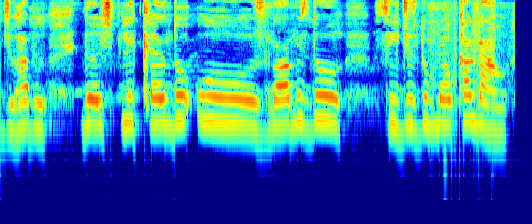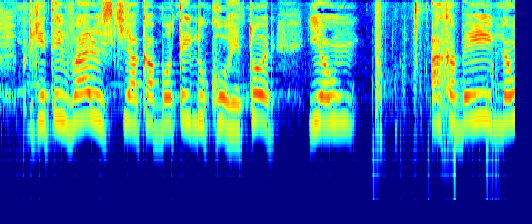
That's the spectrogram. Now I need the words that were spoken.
vídeo rápido explicando os nomes dos vídeos do meu canal. Porque tem vários que acabou tendo corretor e eu acabei não...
